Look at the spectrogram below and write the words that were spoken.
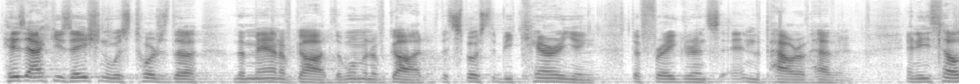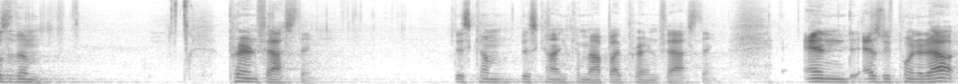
His accusation was towards the, the man of God, the woman of God, that's supposed to be carrying the fragrance and the power of heaven. And he tells them, prayer and fasting. This, come, this kind come out by prayer and fasting. And as we pointed out,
